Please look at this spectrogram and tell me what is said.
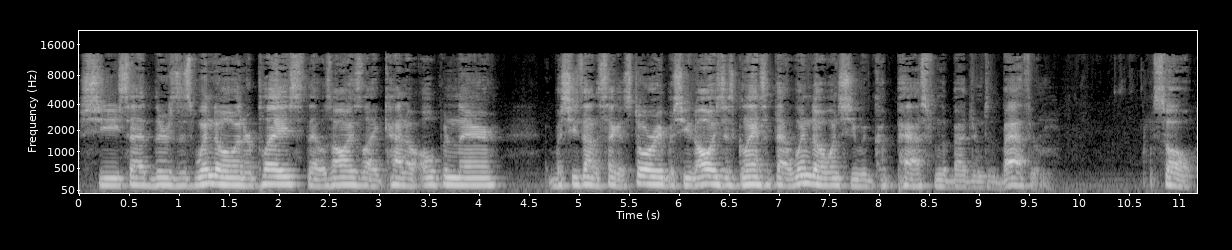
she said there's this window in her place that was always like kind of open there. But she's on the second story, but she'd always just glance at that window when she would pass from the bedroom to the bathroom. So,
